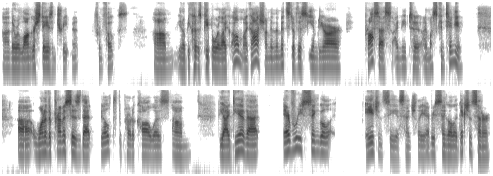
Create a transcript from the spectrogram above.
uh, there were longer stays in treatment from folks um, you know, because people were like, "Oh my gosh, I'm in the midst of this EMDR process. I need to, I must continue." Uh, one of the premises that built the protocol was um, the idea that every single agency, essentially every single addiction center,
